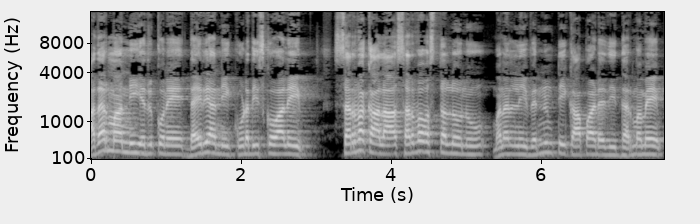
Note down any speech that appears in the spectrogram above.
అధర్మాన్ని ఎదుర్కొనే ధైర్యాన్ని కూడా తీసుకోవాలి. సర్వకాల సర్వవస్థల్లోనూ మనల్ని వెన్నుంటి కాపాడేది ధర్మమే.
